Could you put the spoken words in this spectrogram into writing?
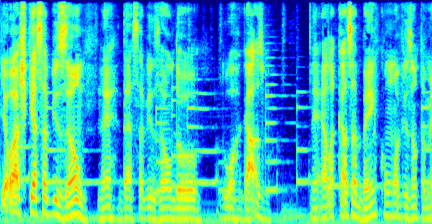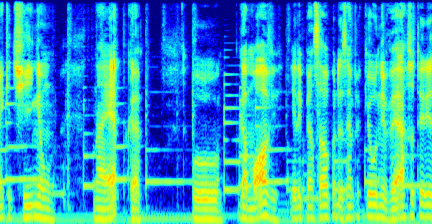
E eu acho que essa visão, né, dessa visão do, do orgasmo, né, ela casa bem com uma visão também que tinham na época o Gamov, ele pensava, por exemplo, que o universo teria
